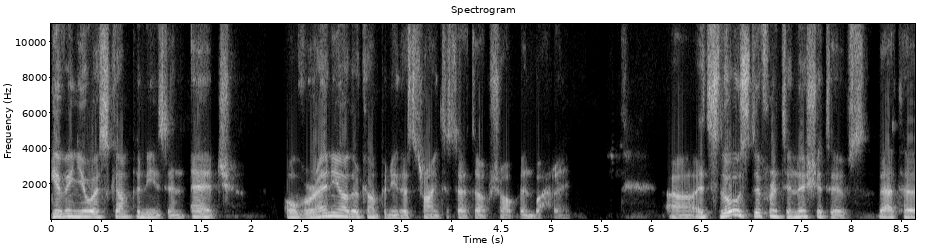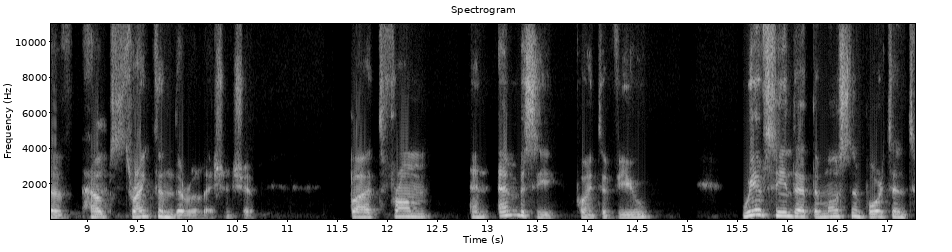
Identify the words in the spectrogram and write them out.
giving U.S. companies an edge over any other company that's trying to set up shop in Bahrain. Uh, it's those different initiatives that have helped strengthen the relationship. But from an embassy point of view, we have seen that the most important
